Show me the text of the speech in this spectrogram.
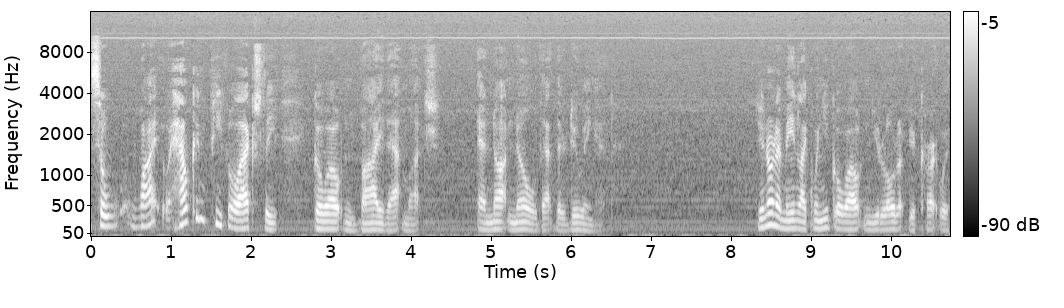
so why? How can people actually go out and buy that much and not know that they're doing it. You know what I mean? Like when you go out and you load up your cart with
